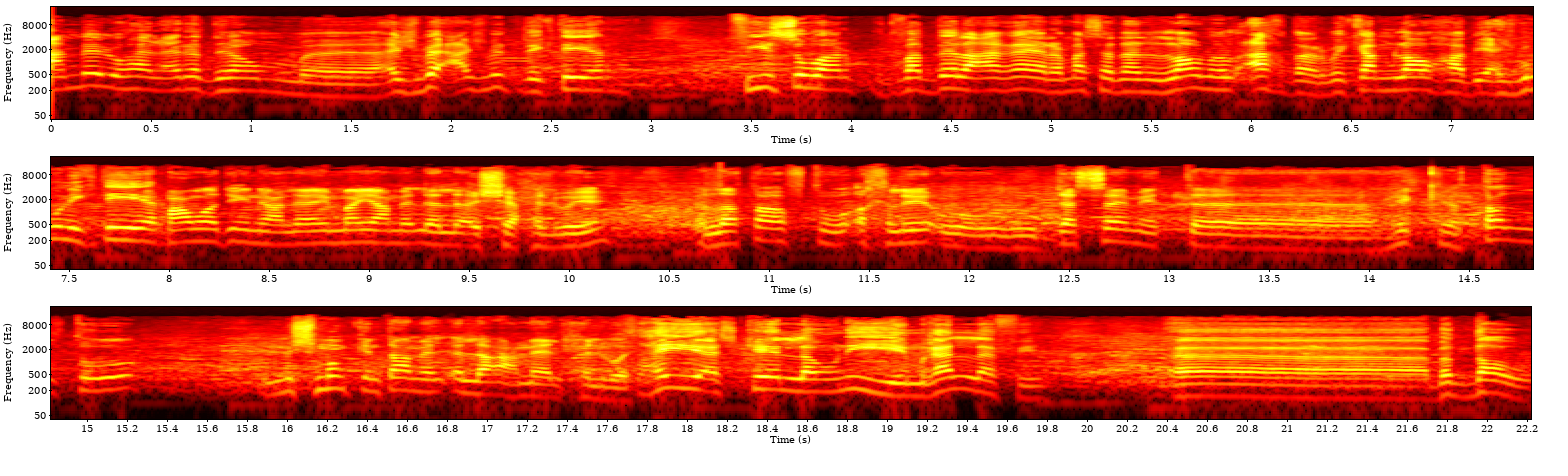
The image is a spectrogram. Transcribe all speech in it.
عملوا هالعرض اليوم آه، عجبتني كثير في صور بفضلها على غيرها مثلا اللون الأخضر بكم لوحة بيعجبوني كثير معودين عليه ما يعمل إلا اشياء حلوة. لطافته واخلاقه ودسامة آه، هيك طلته مش ممكن تعمل إلا أعمال حلوة. هي أشكال لونية مغلفة آه بالضوء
